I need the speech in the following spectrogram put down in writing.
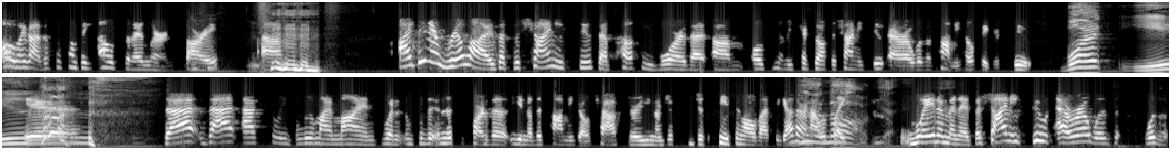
oh my god, this was something else that I learned. Sorry, um, I didn't realize that the shiny suit that Puffy wore that um, ultimately kicked off the shiny suit era was a Tommy Hilfiger suit. what? Yeah. Yeah. That that actually blew my mind when, and this is part of the you know the Tommy Girl chapter. You know, just just piecing all that together, and I was like, wait a minute, the shiny suit era was was a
